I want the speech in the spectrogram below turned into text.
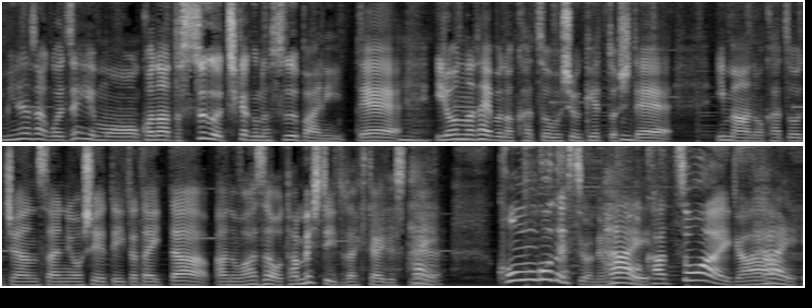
皆さんこれぜひもうこの後すぐ近くのスーパーに行って、うん。いろんなタイプの鰹節をゲットして、今あの鰹ちゃんさんに教えていただいたあの技を試していただきたいですね。はい今後ですよね、はい。このカツオ愛はがい。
